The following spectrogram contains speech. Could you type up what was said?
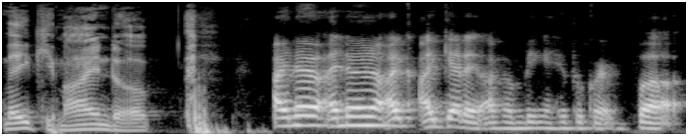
Make your mind up. I know, I know, I, I get it, like I'm being a hypocrite, but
